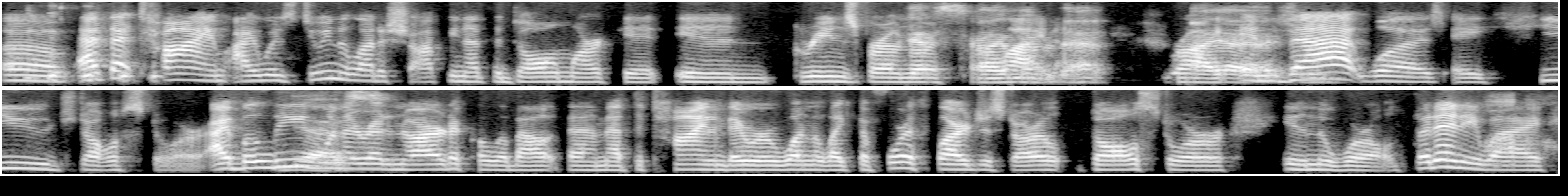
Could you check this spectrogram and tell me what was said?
Um, at that time, I was doing a lot of shopping at the doll market in Greensboro, yes, North Carolina. Right. and actually, that was a huge doll store. I believe yes. when I read an article about them at the time, they were one of like the fourth largest doll, doll store in the world. But anyway, wow.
